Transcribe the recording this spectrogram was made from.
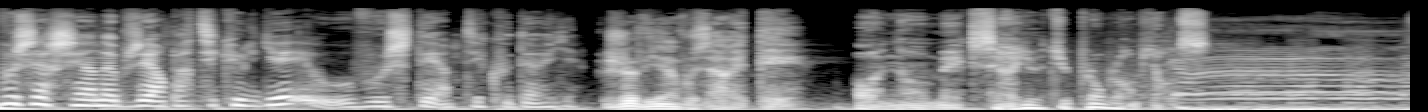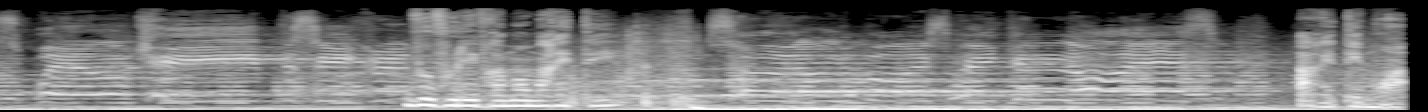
Vous cherchez un objet en particulier ou vous jetez un petit coup d'œil? Je viens vous arrêter. Oh non, mec, sérieux, tu plombes l'ambiance. Vous voulez vraiment m'arrêter? Arrêtez-moi.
